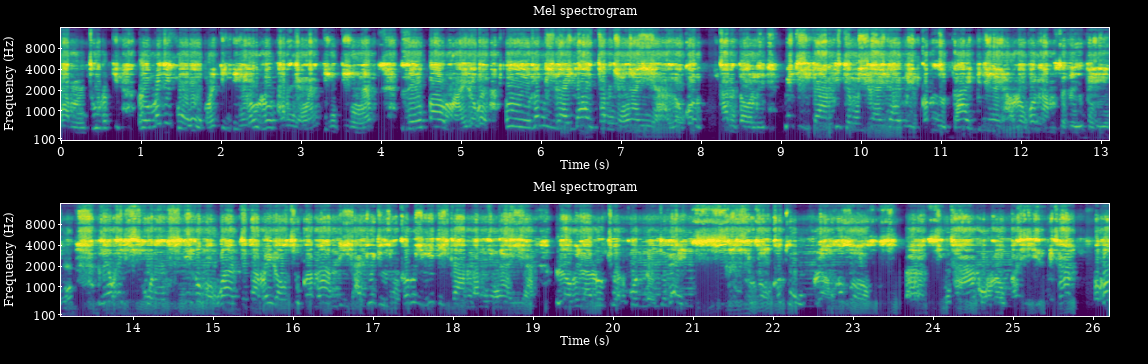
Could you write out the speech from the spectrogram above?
ทำธุรกิจ เราไม่ได้โกหกนะจริงๆแล้วเราทำอย่างนั้นจริงๆนะแล้วเป้าหมายเราก็เออแล้วมีรายได้ทำยังไงอะ เราก็ขั้นตอนเลย วิธีการที่จะมีรายได้แบบกำหนดได้เป็นยังไงเอาเราก็นำเสนอแผนแล้วไอ้คนที่เขาบอกว่าจะทำให้เราสุขภาพดีอายุยืนเขามีวิธีการทำยังไงอะ เราเวลาเราชวนคนเราจะได้บอกเขาถูกเราก็บอกอสินค้าของเราไปเห็นไหมคะพอเขา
